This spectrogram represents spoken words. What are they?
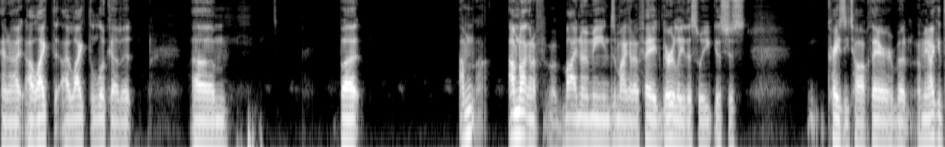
and I I like the I like the look of it. Um, but I'm I'm not gonna by no means am I gonna fade Gurley this week. It's just crazy talk there. But I mean, I could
